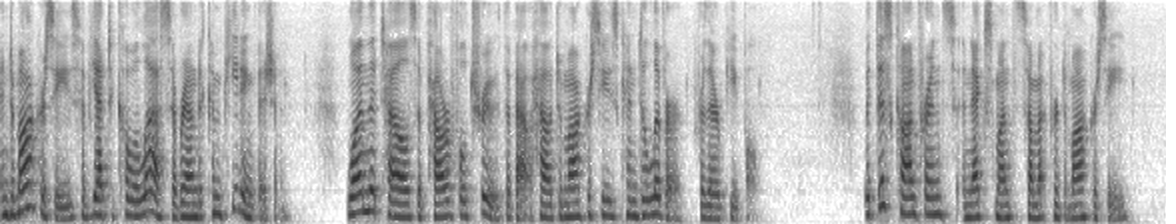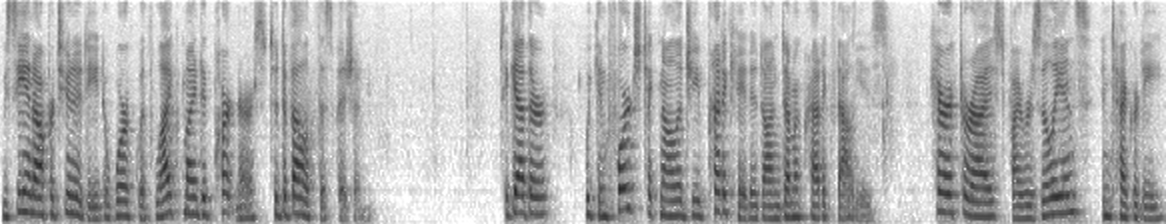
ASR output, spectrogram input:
And democracies have yet to coalesce around a competing vision, one that tells a powerful truth about how democracies can deliver for their people. With this conference and next month's Summit for Democracy, we see an opportunity to work with like minded partners to develop this vision. Together, we can forge technology predicated on democratic values, characterized by resilience, integrity,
